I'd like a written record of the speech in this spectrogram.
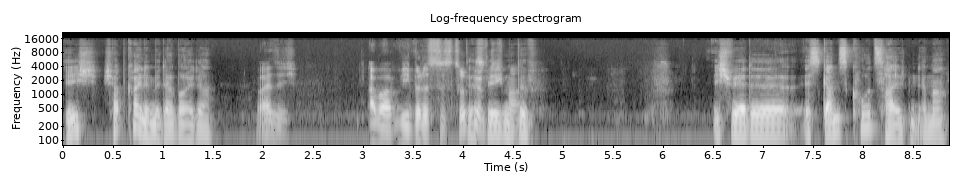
Ich? Ich habe keine Mitarbeiter. Weiß ich. Aber wie würdest du es zukünftig Deswegen. machen? Ich werde es ganz kurz halten immer.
